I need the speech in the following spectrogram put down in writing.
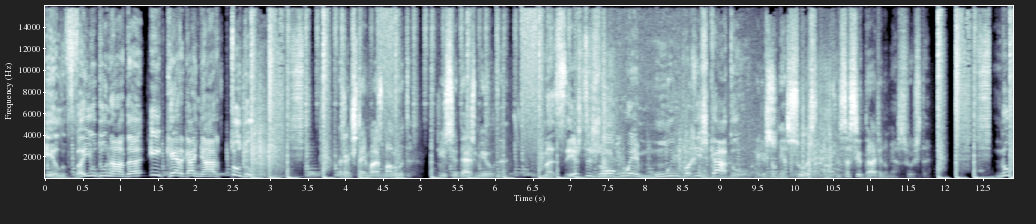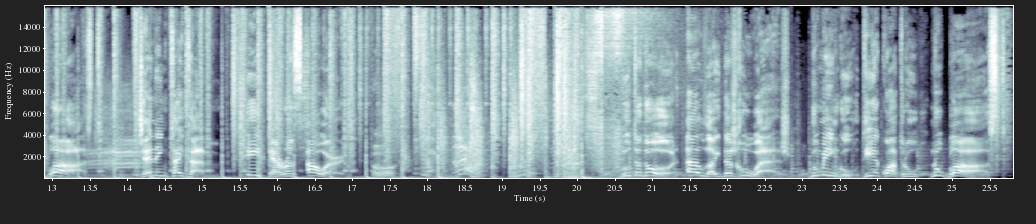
Ele veio do nada e quer ganhar tudo. A gente tem mais uma luta. Disse 10 mil, né? Mas este jogo é muito arriscado. Eles não me assustam. Essa cidade não me assusta. No Blast, Channing Tatum e Terrence Howard. Oh, Lutador, a lei das ruas. Domingo, dia 4, no Blast.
